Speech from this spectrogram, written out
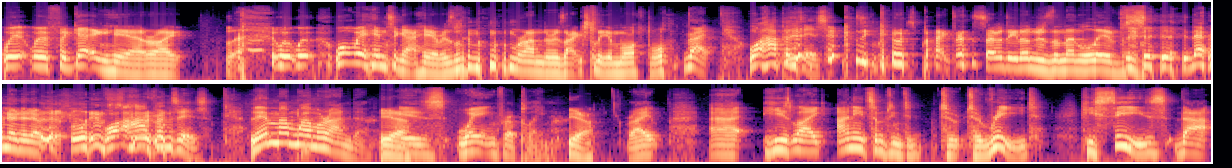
We're we're forgetting here, right? we're, we're, what we're hinting at here is Lin Manuel Miranda is actually immortal right. What happens is because he goes back to the 1700s and then lives. no, no, no, no. lives What through. happens is Lin Manuel Miranda Yeah. is waiting for a plane. Yeah. right? Uh, he's like, I need something to, to, to read. He sees that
